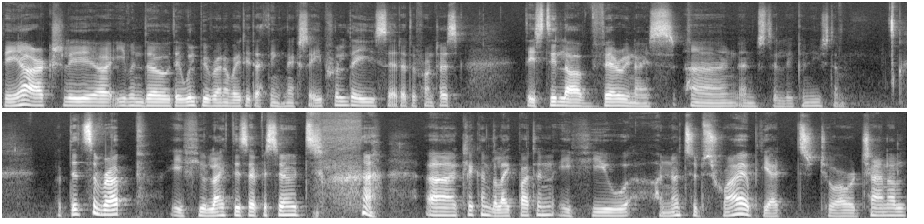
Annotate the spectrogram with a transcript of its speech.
They are actually, uh, even though they will be renovated, I think next April. They said at the front desk, they still are very nice, and, and still you can use them. But that's a wrap. If you like this episode, uh, click on the like button. If you are not subscribed yet to our channel,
